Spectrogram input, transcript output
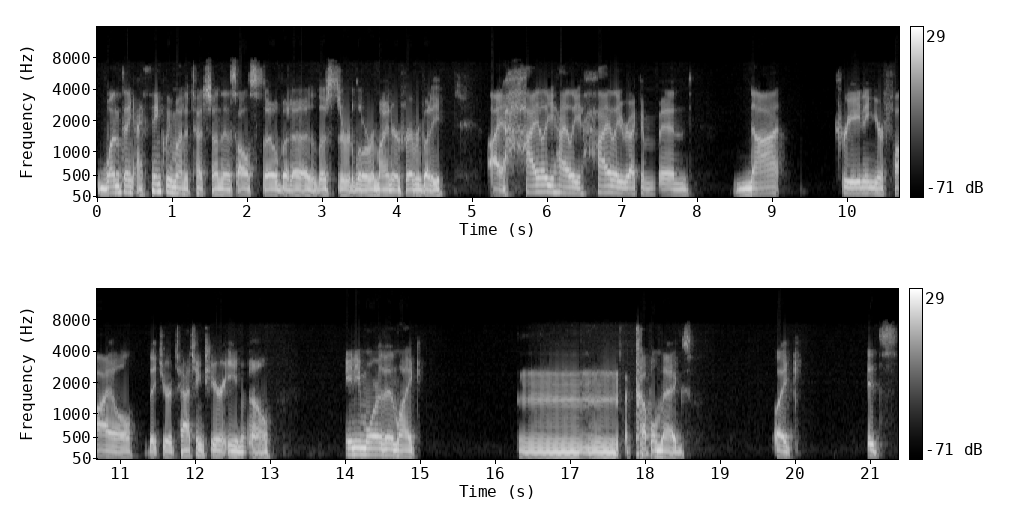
one thing I think we might have touched on this also, but uh, just a little reminder for everybody. I highly, highly, highly recommend not creating your file that you're attaching to your email any more than like mm, a couple megs. Like it's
